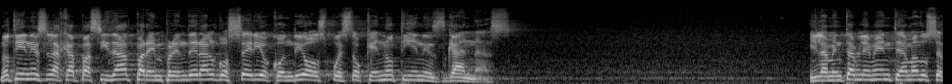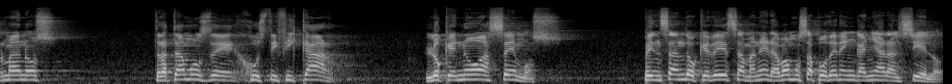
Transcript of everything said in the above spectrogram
No tienes la capacidad para emprender algo serio con Dios, puesto que no tienes ganas. Y lamentablemente, amados hermanos, tratamos de justificar lo que no hacemos, pensando que de esa manera vamos a poder engañar al cielo.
